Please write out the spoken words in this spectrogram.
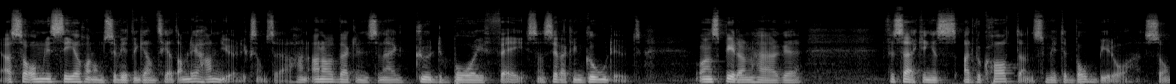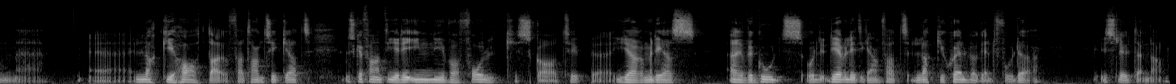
Alltså om ni ser honom så vet ni garanterat att det är han ju liksom sådär. Han, han har verkligen en sån här good boy face. Han ser verkligen god ut. Och han spelar den här eh, försäkringens advokaten som heter Bobby då. Som eh, Eh, Lucky hatar för att han tycker att du ska fan inte ge dig in i vad folk ska typ eh, göra med deras arvegods Och det är väl lite grann för att Lucky själv är rädd för att dö i slutändan.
